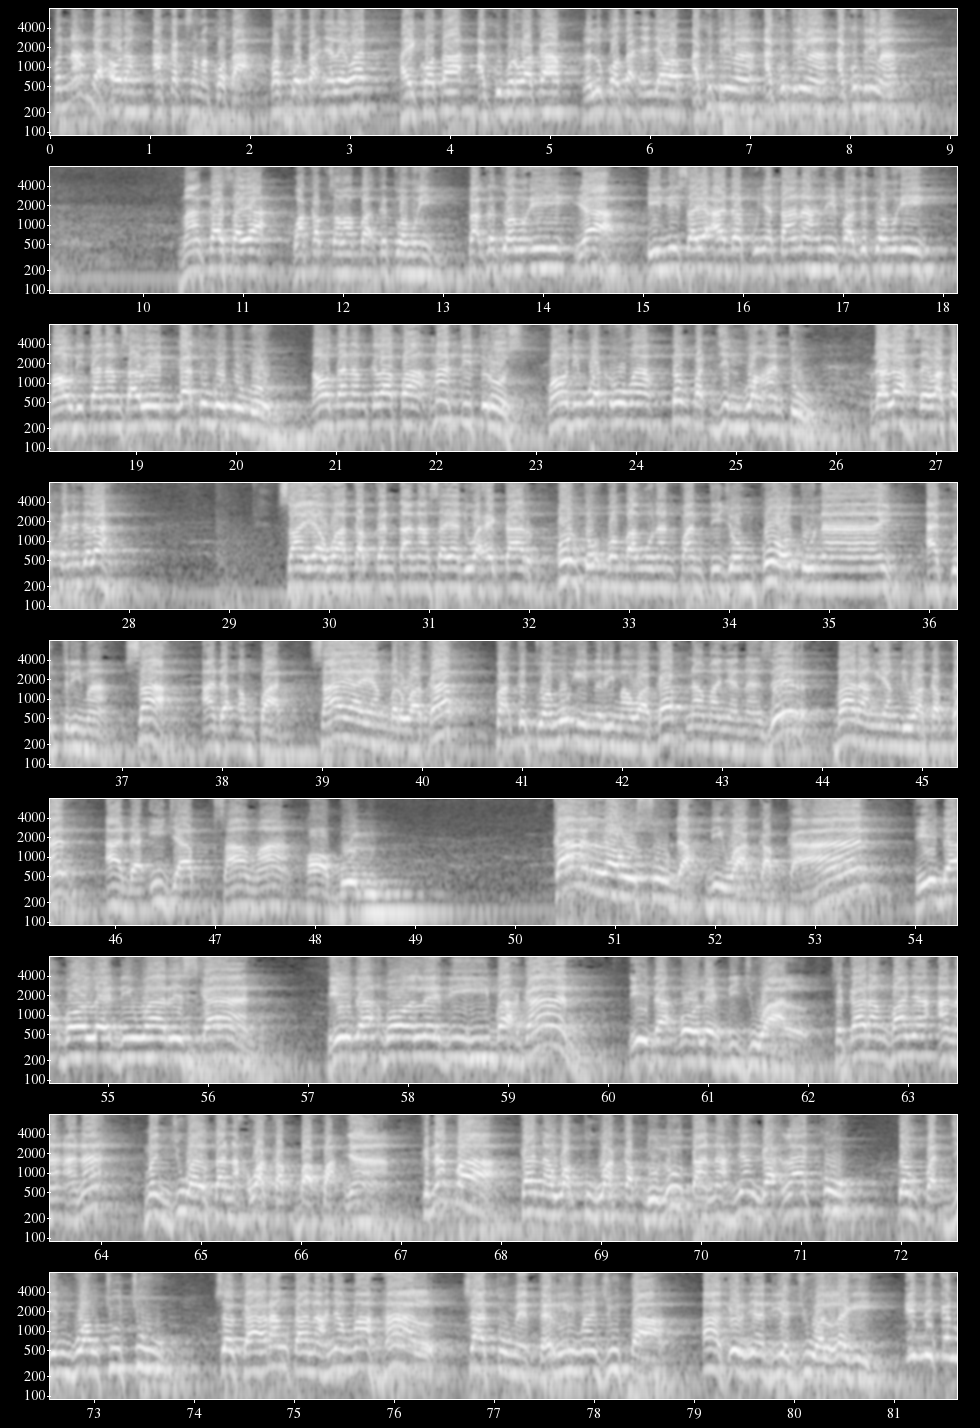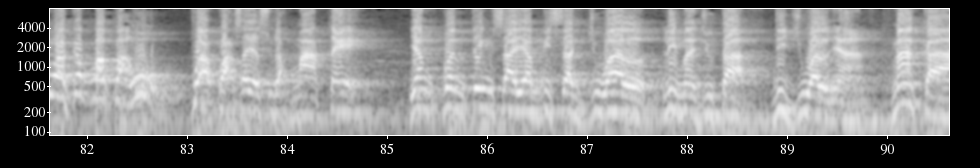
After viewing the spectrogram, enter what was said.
Pernah orang akad sama kotak? Pas kotaknya lewat, hai kotak, aku berwakaf. Lalu kotaknya jawab, aku terima, aku terima, aku terima. Maka saya wakaf sama Pak Ketua MUI. Pak Ketua MUI, ya, ini saya ada punya tanah nih Pak Ketua MUI. Mau ditanam sawit, enggak tumbuh-tumbuh. Mau tanam kelapa, mati terus. Mau dibuat rumah, tempat jin buang hantu. Udahlah, saya wakafkan aja lah. Saya wakafkan tanah saya dua hektar untuk pembangunan panti jompo tunai. Aku terima. Sah ada empat. Saya yang berwakaf, Pak Ketua MUI nerima wakaf namanya Nazir. Barang yang diwakafkan ada ijab sama kabul. Kalau sudah diwakafkan, tidak boleh diwariskan. Tidak boleh dihibahkan. Tidak boleh dijual. Sekarang banyak anak-anak Menjual tanah wakaf bapaknya. Kenapa? Karena waktu wakaf dulu tanahnya nggak laku. Tempat jin buang cucu. Sekarang tanahnya mahal. Satu meter lima juta. Akhirnya dia jual lagi. Ini kan wakaf bapakmu. Bapak saya sudah mati yang penting saya bisa jual 5 juta dijualnya. Maka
